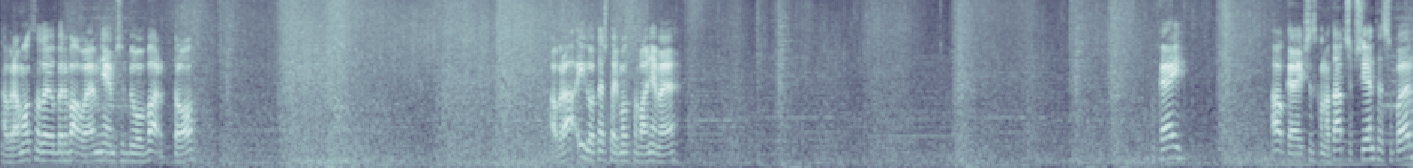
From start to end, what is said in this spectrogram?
Dobra, mocno tutaj oberwałem. Nie wiem, czy było warto. Dobra, i go też tutaj mocno walniemy. Okej. Okej, wszystko na tarczy przyjęte, super.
